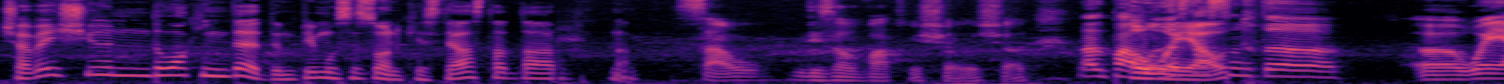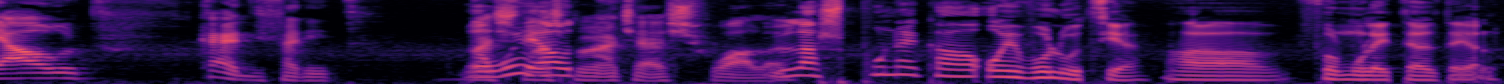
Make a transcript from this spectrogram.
Și aveai și în The Walking Dead, în primul sezon, chestia asta, dar... Na. S-au dizolvat ușor, ușor. Dar după A aia, Way ăsta Out? sunt uh, uh, Way Out, care e diferit. A N-aș, Way n-aș Out- pune în aceeași oală. L-aș pune ca o evoluție a formulei Telltale.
